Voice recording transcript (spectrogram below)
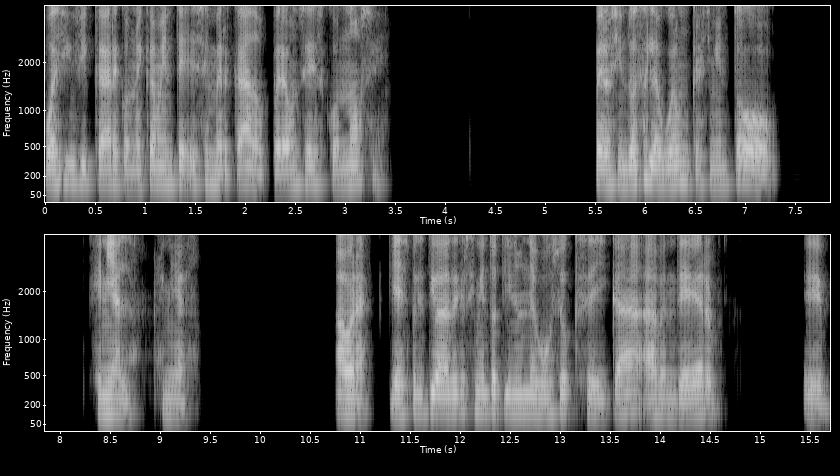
puede significar económicamente ese mercado, pero aún se desconoce. Pero sin duda se le un crecimiento genial, genial. Ahora, ¿qué expectativa de crecimiento tiene un negocio que se dedica a vender eh,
